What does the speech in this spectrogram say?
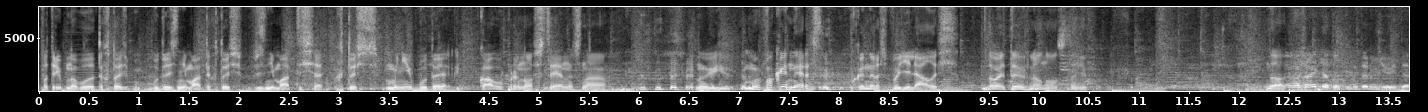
потрібно буде, то хтось буде знімати, хтось зніматися, хтось мені буде каву приносити, я не знаю. Ну і ми поки не роз, поки не розподілялись. Давайте я гляну останніх. Да. Вважайте, тут інтерв'ю йде.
